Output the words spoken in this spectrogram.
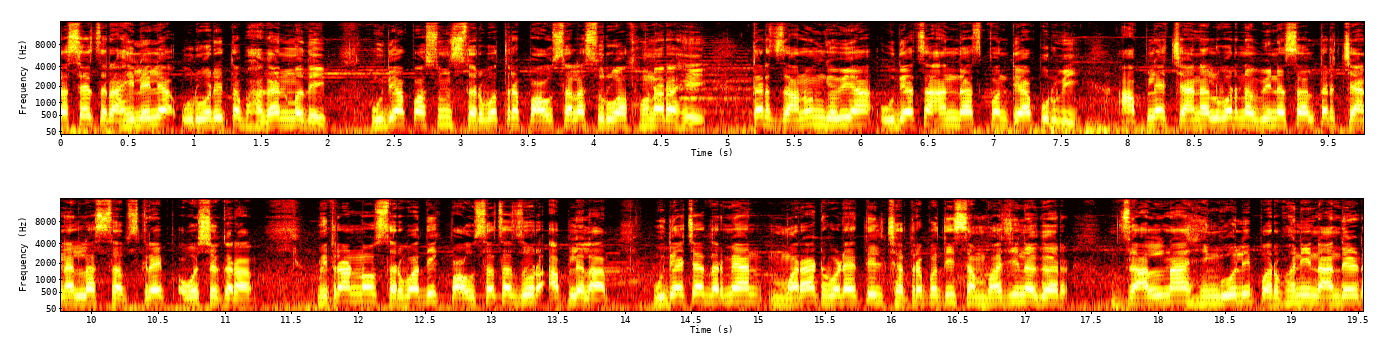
तसेच राहिलेल्या उर्वरित भागांमध्ये उद्यापासून सर्वत्र पावसाला सुरुवात होणार आहे. तर जाणून घेऊया उद्याचा अंदाज पण त्यापूर्वी. आपल्या चॅनलवर नवीन असाल तर चॅनलला सबस्क्राईब अवश्य करा. मित्रांनो सर्वाधिक पावसाचा जोर आपल्याला. उद्याच्या दरम्यान मराठवाड्यातील छत्रपती संभाजीनगर जालना हिंगोली परभणी नांदेड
